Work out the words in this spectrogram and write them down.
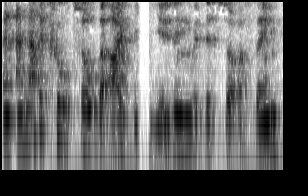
and another cool tool that I've been using with this sort of thing.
